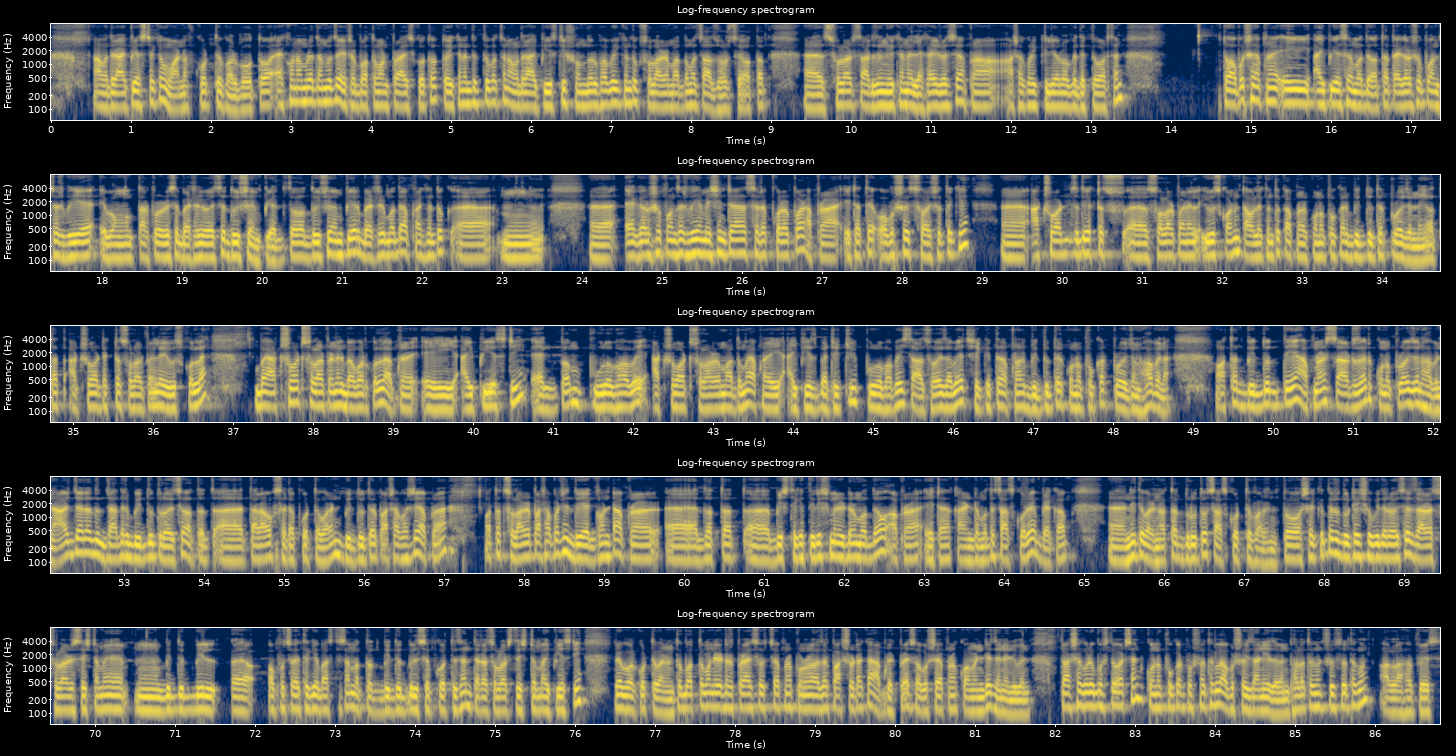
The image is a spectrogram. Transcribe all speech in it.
আমাদের আইপিএসটাকে ওয়ান অফ করতে পারব। তো এখন আমরা জানব যে এটার বর্তমান প্রাইস কত। তো এখানে দেখতে পাচ্ছেন আমাদের আইপিএসটি সুন্দরভাবেই কিন্তু সোলারের মাধ্যমে চার্জ হচ্ছে অর্থাৎ সোলার চার্জিং এখানে লেখাই রয়েছে। আপনারা আশা করি ক্লিয়ারভাবে দেখতে পাচ্ছেন তো অবশ্যই আপনার এই আইপিএসের মধ্যে অর্থাৎ এগারোশো পঞ্চাশ ভিএ এবং তারপর রয়েছে ব্যাটারি রয়েছে দুইশো এমপিয়ার তো দুইশো এমপিয়ার ব্যাটারির মধ্যে আপনার কিন্তু এগারোশো পঞ্চাশ ভিএ মেশিনটা সেট আপ করার পর আপনারা এটাতে অবশ্যই ছয়শো থেকে আটশো ওয়াট যদি একটা সোলার প্যানেল ইউজ করেন তাহলে কিন্তু আপনার কোনো প্রকার বিদ্যুতের প্রয়োজন নেই। অর্থাৎ আটশো ওয়াট একটা সোলার প্যানেল ইউজ করলে বা আটশো ওয়াট সোলার প্যানেল ব্যবহার করলে আপনার এই আইপিএসটি একদম পুরোভাবে আটশো ওয়াট সোলারের মাধ্যমে আপনার এই আইপিএস ব্যাটারিটি পুরোভাবেই চার্জ হয়ে যাবে, সেক্ষেত্রে আপনার বিদ্যুতের কোনো প্রকার প্রয়োজন হবে না। অর্থাৎ বিদ্যুৎ দিয়ে আপনার চার্জের কোনো প্রয়োজন হবে না। আর যারা, যাদের বিদ্যুৎ রয়েছে, অর্থাৎ তারাও সেট করতে পারেন। বিদ্যুতের পাশাপাশি আপনার, অর্থাৎ সোলারের পাশাপাশি দুই এক ঘণ্টা আপনার অর্থাৎ বিশ থেকে তিরিশ মিনিটের মধ্যেও আপনারা এটা কারেন্টের মধ্যে চার্জ করে ব্যাকআপ নিতে পারেন, অর্থাৎ দ্রুত চার্জ করতে পারেন। তো সেক্ষেত্রে দুটোই সুবিধা রয়েছে। যারা সোলার সিস্টেমে বিদ্যুৎ বিল অপচয় থেকে বাঁচতে চান, অর্থাৎ বিদ্যুৎ বিল সেভ করতে চান, তারা সোলার সিস্টেম আইপিএসটি ব্যবহার করতে পারেন। তো বর্তমানে এটার প্রাইস হচ্ছে আপনার পনেরো হাজার পাঁচশো টাকা। আপডেট প্রাইস অবশ্যই আপনার কমেন্টে জেনে নেবেন। তো আশা করি বুঝতে পারছেন, কোনো প্রকার প্রশ্ন থাকলে অবশ্যই জানিয়ে যাবেন ভালো থাকুন, সুস্থ থাকুন, আল্লাহ হাফেজ।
